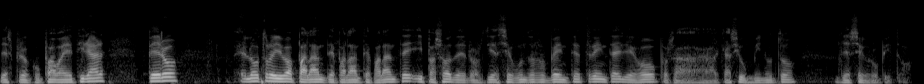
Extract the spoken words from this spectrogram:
despreocupaba de tirar, pero el otro iba para adelante, para adelante, para adelante y pasó de los 10 segundos, los 20, 30 y llegó pues a, casi un minuto de ese grupito.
